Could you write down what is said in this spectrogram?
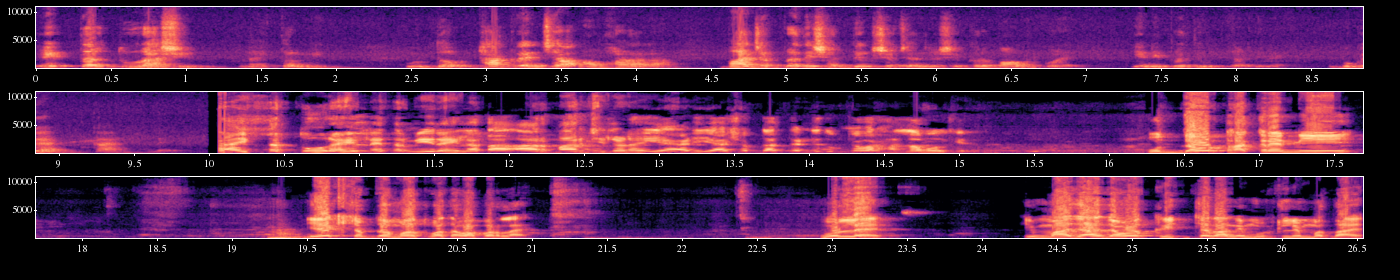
एकतर तू राहशील नाहीतर मी. उद्धव ठाकरेंच्या आव्हानाला भाजप प्रदेश अध्यक्ष चंद्रशेखर बावनकुळे यांनी प्रत्युत्तर दिलंय. बघूया काय म्हणाले. एक तर तू राहील नाही तर मी राहील. आता आर पारची लढाई आहे आणि या शब्दात त्यांनी तुमच्यावर हल्लाबोल केलेला उद्धव ठाकरेंनी एक शब्द महत्त्वाचा वापरलाय. बोललाय की माझ्याजवळ ख्रिश्चन आणि मुस्लिम मत आहे.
